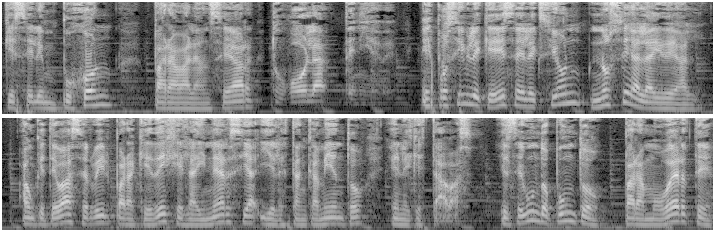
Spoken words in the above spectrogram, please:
que es el empujón para balancear tu bola de nieve. Es posible que esa elección no sea la ideal, aunque te va a servir para que dejes la inercia y el estancamiento en el que estabas. El segundo punto para moverte,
